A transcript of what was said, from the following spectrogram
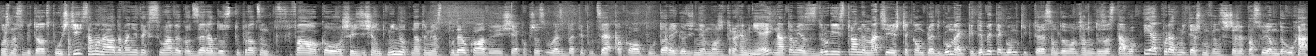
można sobie to odpuścić. Samo naładowanie tych słuchawek od 0 do 100% trwa około 60 minut, natomiast pudełko ładuje się poprzez USB typu C około 1,5 godziny, może trochę mniej. Natomiast z drugiej strony macie jeszcze komplet gumek. Gdyby te gumki, które są dołączone do zestawu i akurat mi też mówiąc szczerze pasują do ucha,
